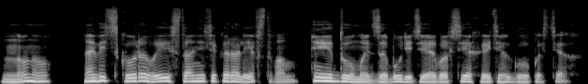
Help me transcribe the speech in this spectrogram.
Ну-ну, а ведь скоро вы станете королевством и думать забудете обо всех этих глупостях.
